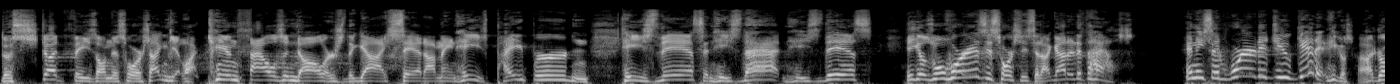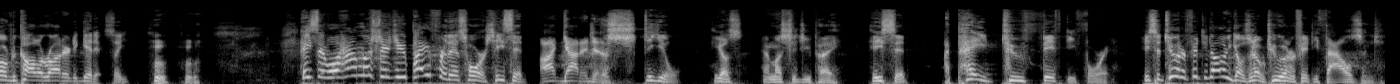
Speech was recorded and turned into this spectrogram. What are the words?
"The stud fees on this horse, I can get like ten thousand dollars." The guy said, "I mean, he's papered and he's this and he's that and he's this." He goes, "Well, where is this horse?" He said, "I got it at the house." And he said, "Where did you get it?" He goes, "I drove to Colorado to get it." See. He said, well, how much did you pay for this horse? He said, I got it at a steal. He goes, how much did you pay? He said, I paid 250 for it. He said, $250? He goes, no, 250,000.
